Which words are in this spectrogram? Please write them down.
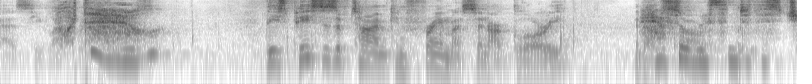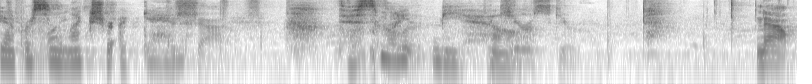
as he What the to call hell? These pieces of time can frame us in our glory and I have to listen to this Jefferson light lecture to again. Shadow, This from might be color hell. Now,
